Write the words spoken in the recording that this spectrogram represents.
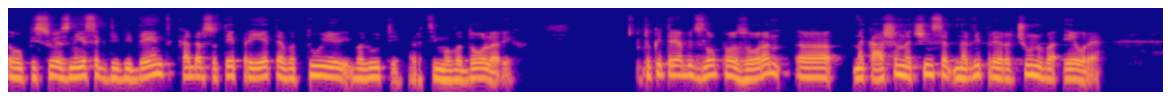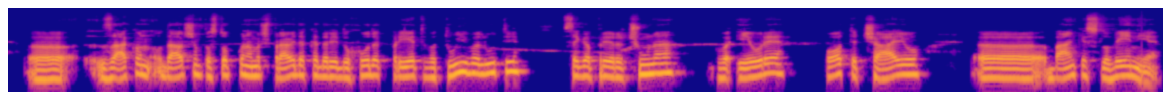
opisuje znesek dividend, kadar so te prijete v tuji valuti, recimo v dolarjih. Tukaj treba biti zelo pozoren, eh, na kakšen način se naredi preračun v evre. Eh, zakon o davčnem postopku namreč pravi, da kadar je dohodek prijet v tuji valuti, se ga preračuna v evre po tečaju eh, banke Slovenije,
